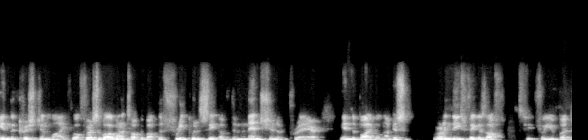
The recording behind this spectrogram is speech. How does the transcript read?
in the Christian life? Well, first of all, I want to talk about the frequency of the mention of prayer in the Bible. Now, I'm just running these figures off for you, but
